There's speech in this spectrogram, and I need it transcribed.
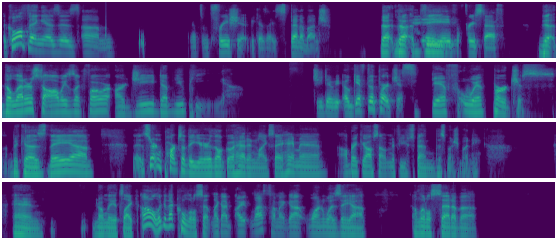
the cool thing is, is um, I got some free shit because I spent a bunch. The the Yay, yay the for free stuff. the, the letters to always look for are GWP. GW. Oh, gift of purchase. gift with purchase because they uh certain parts of the year they'll go ahead and like say hey man i'll break you off something if you spend this much money and normally it's like oh look at that cool little set like i, I last time i got one was a uh, a little set of a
